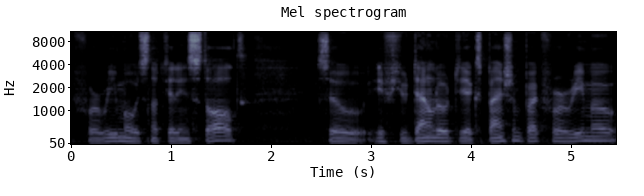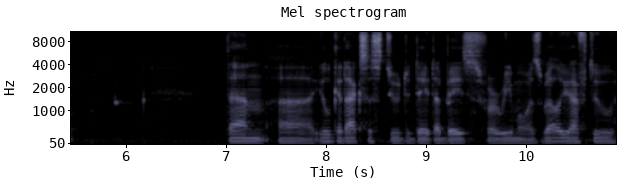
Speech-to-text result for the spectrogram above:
for Remo it's not yet installed. So if you download the expansion pack for Remo, then uh, you'll get access to the database for Remo as well. You have to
